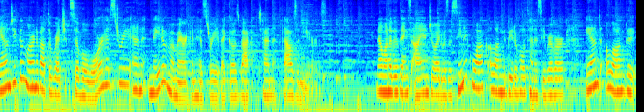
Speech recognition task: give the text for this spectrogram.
and you can learn about the rich Civil War history and Native American history that goes back 10,000 years. Now, one of the things I enjoyed was a scenic walk along the beautiful Tennessee River and along the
